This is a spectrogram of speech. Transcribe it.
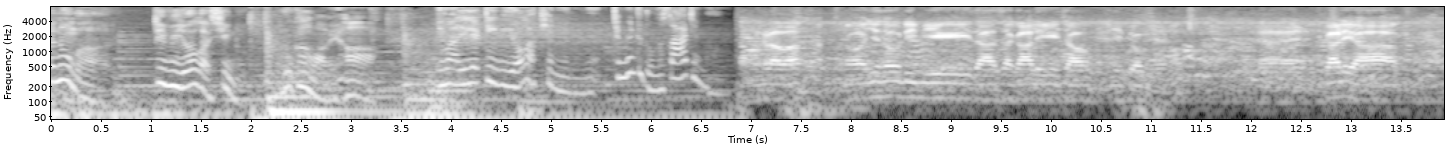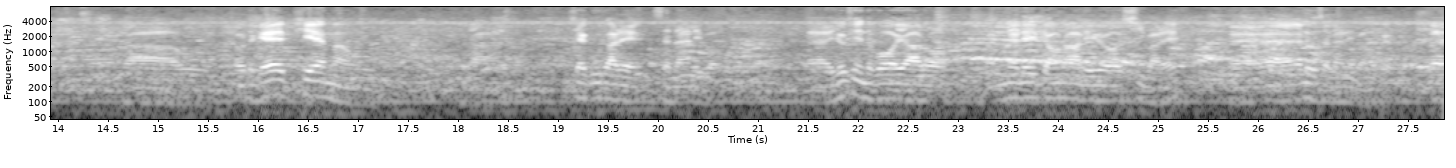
ကျွန်တော်မှာ TV ရောဂါရှိနေဒုက္ခပါပဲဟာညီမလေးလည်း TV ရောဂါဖြစ်နေတယ်လို့ထမင်းတူတူမစားကြင်ပါဘူးမင်္ဂလာပါကျွန်တော်အရင်ဆုံးဒီမြေသားဇာကားလေးအကြောင်းအရင်ပြောပြပါတော့အဲဒီကားလေးကဒါဟိုတကယ်ဖြစ်ရမှန်ဒါချက်ကူးထားတဲ့ဇလန်းလေးပေါ့အဲရုပ်ရှင်သဘောအရတော့နည်းနည်းလေးကြောင်းသားလေးတော့ရှိပါတယ်အဲအဲ့လိုဇလန်းလေးပါဟုတ်ကဲ့ အဲ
